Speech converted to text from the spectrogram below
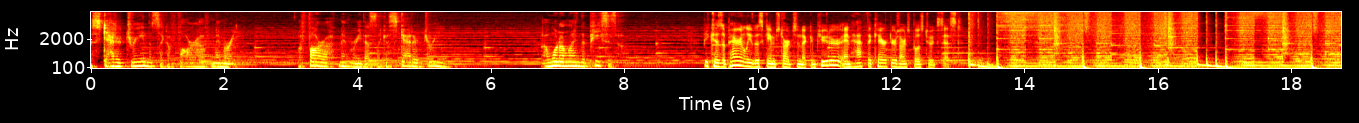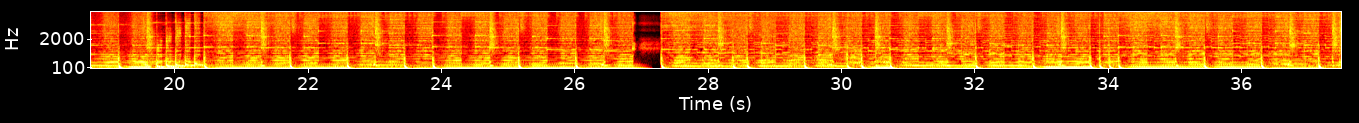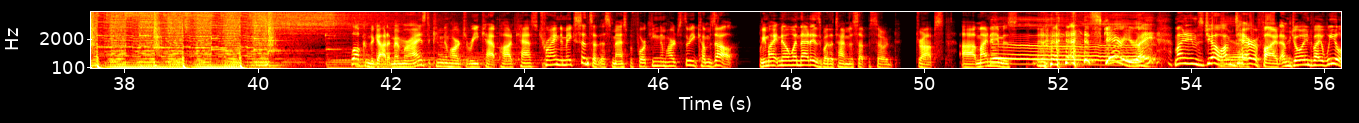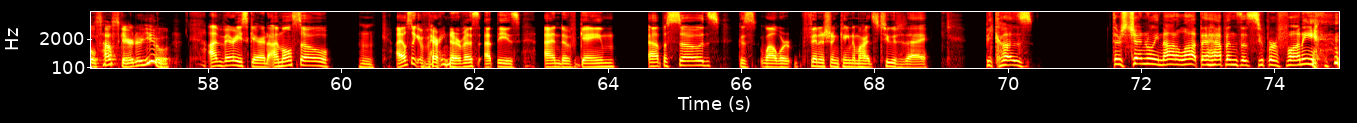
A scattered dream that's like a far off memory. A far off memory that's like a scattered dream. I want to line the pieces up. Because apparently this game starts in a computer and half the characters aren't supposed to exist. Welcome to Got It Memorized, the Kingdom Hearts recap podcast trying to make sense of this mess before Kingdom Hearts 3 comes out. We might know when that is by the time this episode drops. Uh, my name is. it's scary, right? My name's Joe. I'm Yeah. terrified. I'm joined by Wheels. How scared are you? I'm very scared. I'm also hmm, I also get very nervous at these end of game episodes cuz while we're finishing Kingdom Hearts 2 today because there's generally not a lot that happens that's super funny.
